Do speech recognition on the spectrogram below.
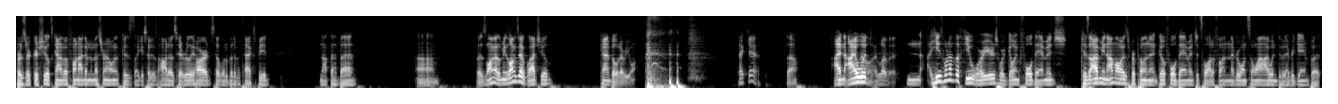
Berserker Shield's kind of a fun item to mess around with because, like I said, his autos hit really hard, so a little bit of attack speed. Not that bad. Um, but as long as I mean, as long as you have Glad Shield, kind of build whatever you want. Heck yeah. so, and I would. No, I love it. N- he's one of the few warriors where going full damage because I mean I'm always a proponent go full damage. It's a lot of fun. Every once in a while, I wouldn't do it every game, but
